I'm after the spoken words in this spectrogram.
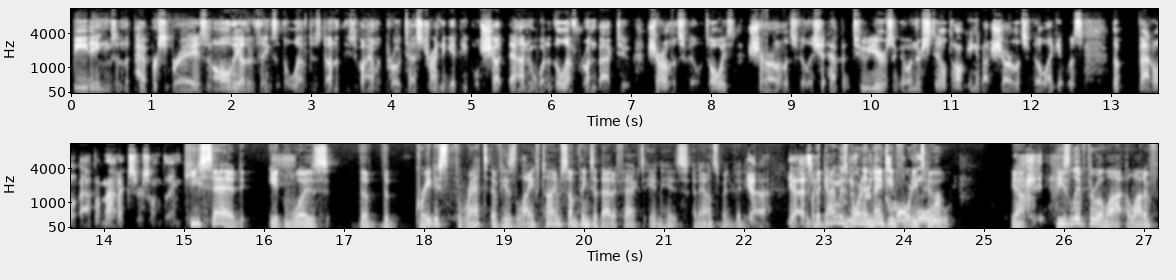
beatings and the pepper sprays and all the other things that the left has done at these violent protests trying to get people shut down. And what did the left run back to? Charlottesville. It's always charlottesville. This shit happened two years ago and they're still talking about charlottesville like it was the battle of appomattox or something. He said it was the the greatest threat of his lifetime something to that effect in his announcement video. Yeah yeah the like, guy was born in 1942 yeah, he's lived through a lot, a lot of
